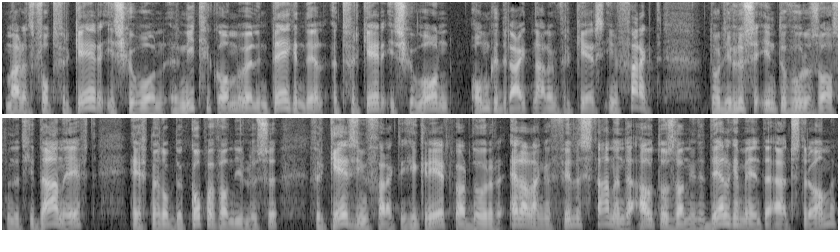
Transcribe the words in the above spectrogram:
maar het vlot verkeer is gewoon er niet gekomen. Wel in tegendeel, het verkeer is gewoon omgedraaid naar een verkeersinfarct. Door die lussen in te voeren zoals men het gedaan heeft, heeft men op de koppen van die lussen verkeersinfarcten gecreëerd, waardoor er ellenlange files staan en de auto's dan in de deelgemeente uitstromen.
